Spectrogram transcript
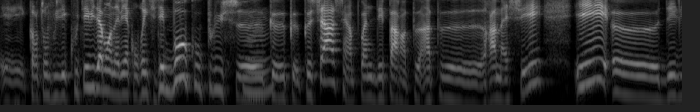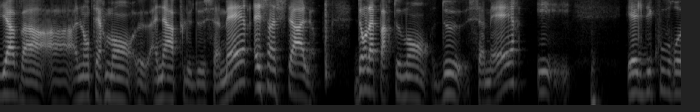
et quand on vous écoute, évidemment, on a bien compris que c'était beaucoup plus euh, mhm. que, que, ça. C'est un point de départ un peu, un peu ramassé. Et euh, Delia va à, l'enterrement à Naples de sa mère. Elle s'installe dans l'appartement de sa mère et, et elle découvre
